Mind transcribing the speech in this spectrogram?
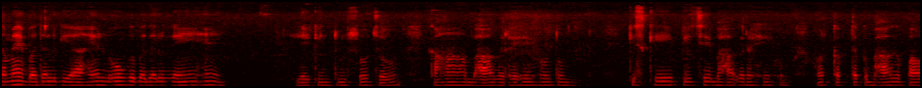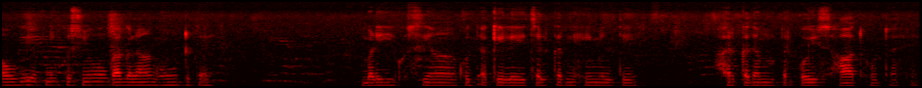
समय बदल गया है, लोग बदल गए हैं। लेकिन तुम सोचो, कहाँ भाग रहे हो तुम? किसके पीछे भाग रहे हो? और कब तक भाग पाओगे अपनी खुशियों का गला घूट कर? बड़ी खुशियाँ खुद अकेले चलकर नहीं मिलती। हर कदम पर कोई साथ होता है।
